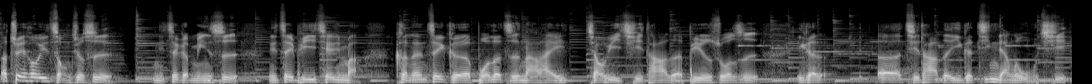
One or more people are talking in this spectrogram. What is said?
那最后一种就是你这个名师，你这匹千里马，可能这个伯乐只是拿来交易其他的，比如说是一个呃其他的一个精良的武器，嗯，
